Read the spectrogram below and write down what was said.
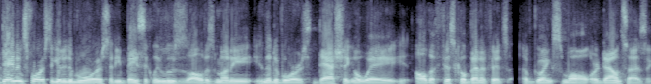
Damon's forced to get a divorce, and he basically loses all of his money in the divorce, dashing away all the fiscal benefits of going small or downsizing.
